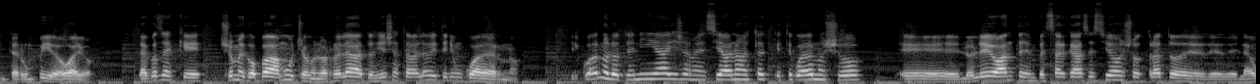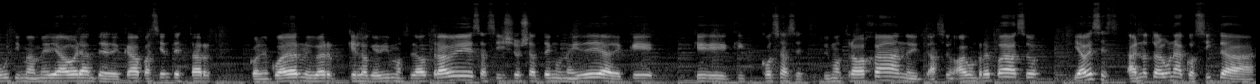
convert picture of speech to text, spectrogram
interrumpido o algo. La cosa es que yo me copaba mucho con los relatos y ella estaba al lado y tenía un cuaderno. El cuaderno lo tenía y ella me decía, no, este, cuaderno yo eh, lo leo antes de empezar cada sesión, yo trato de, la última media hora antes de cada paciente estar con el cuaderno y ver qué es lo que vimos la otra vez, así yo ya tengo una idea de qué, qué, cosas estuvimos trabajando y hago un repaso. Y a veces anoto alguna cosita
